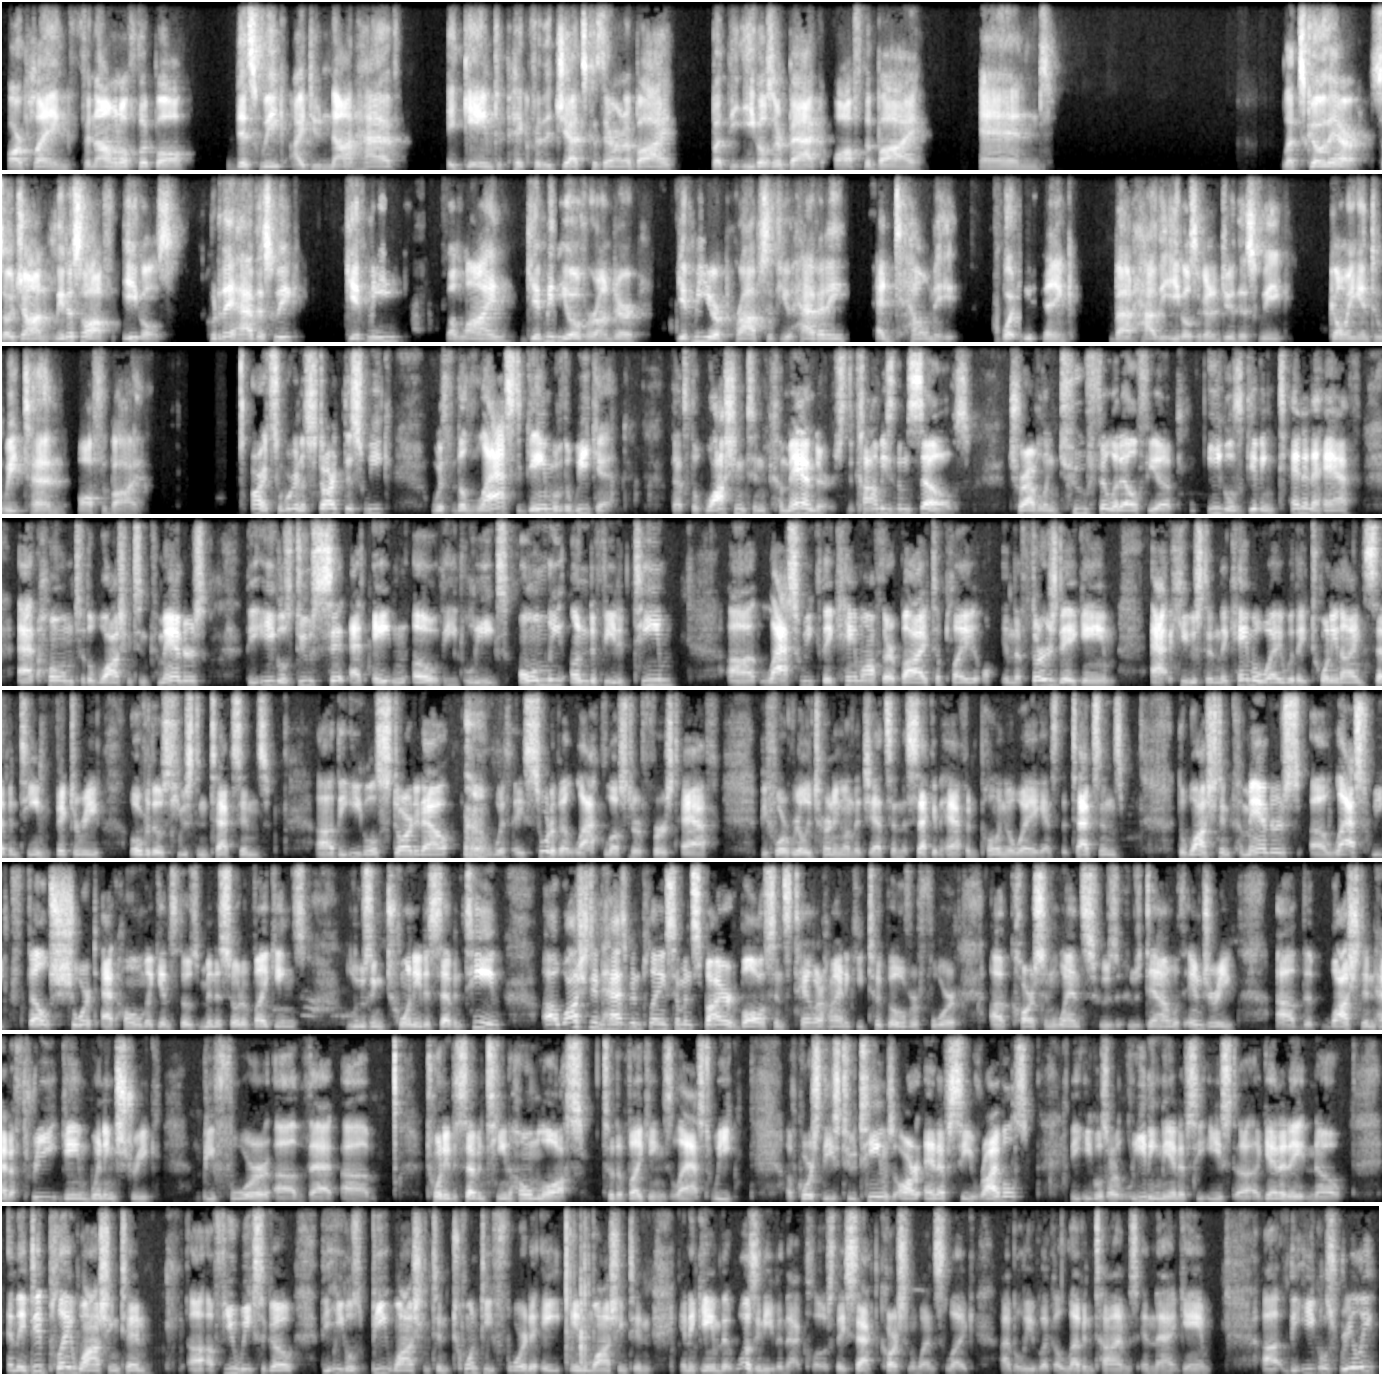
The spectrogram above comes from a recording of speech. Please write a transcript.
are playing phenomenal football. This week, I do not have a game to pick for the Jets because they're on a bye, but the Eagles are back off the bye. And let's go there. So, John, lead us off. Eagles, who do they have this week? Give me the line, give me the over under, give me your props if you have any, and tell me what you think about how the Eagles are going to do this week going into week 10 off the bye. All right, so we're going to start this week with the last game of the weekend. That's the Washington Commanders, the commies themselves, traveling to Philadelphia. Eagles giving 10 and a half at home to the Washington Commanders. The Eagles do sit at 8 and 0, the league's only undefeated team. Uh, last week they came off their bye to play in the Thursday game at Houston. They came away with a 29 17 victory over those Houston Texans. Uh, the Eagles started out with a sort of a lackluster first half before really turning on the Jets in the second half and pulling away against the Texans. The Washington Commanders uh, last week fell short at home against those Minnesota Vikings, losing 20 to 17. Uh, Washington has been playing some inspired ball since Taylor Heinicke took over for uh, Carson Wentz, who's who's down with injury. Uh, the Washington had a three-game winning streak before uh, that uh, 20 to 17 home loss to the Vikings last week. Of course, these two teams are NFC rivals. The Eagles are leading the NFC East uh, again at 8 0. And they did play Washington uh, a few weeks ago. The Eagles beat Washington 24 to 8 in Washington in a game that wasn't even that close. They sacked Carson Wentz like I believe like 11 times in that game. Uh, the Eagles really,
